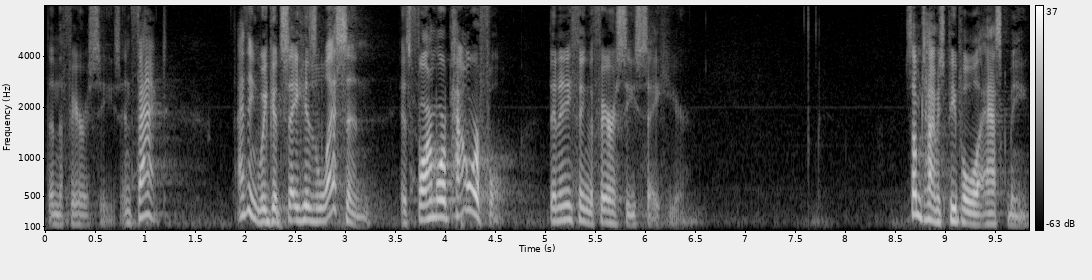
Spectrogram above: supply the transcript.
than the Pharisees. In fact, I think we could say his lesson is far more powerful than anything the Pharisees say here. Sometimes people will ask me,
